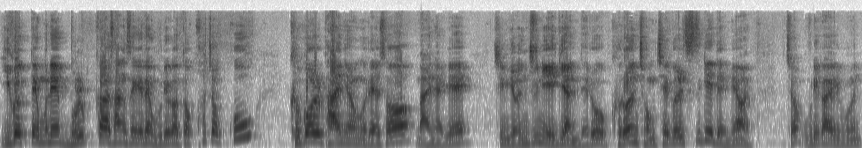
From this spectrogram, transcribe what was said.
이것 때문에 물가 상승에 대한 우려가 더 커졌고 그걸 반영을 해서 만약에 지금 연준이 얘기한 대로 그런 정책을 쓰게 되면 그렇죠? 우리가 알고는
